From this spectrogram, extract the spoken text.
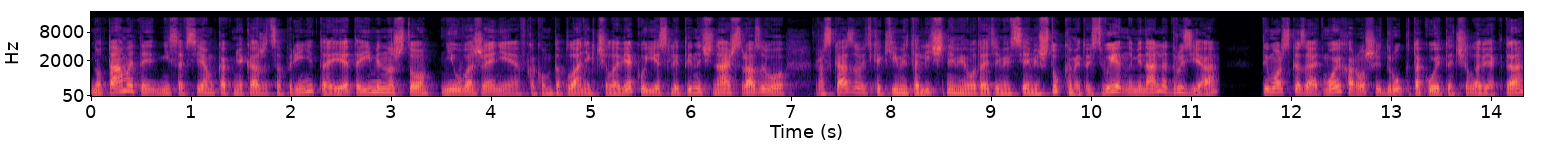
но там это не совсем, как мне кажется, принято, и это именно что неуважение в каком-то плане к человеку, если ты начинаешь сразу его рассказывать какими-то личными вот этими всеми штуками. То есть вы номинально друзья, ты можешь сказать, мой хороший друг такой-то человек, да?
